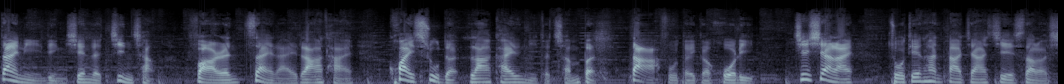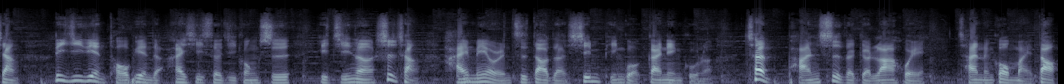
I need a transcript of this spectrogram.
带你领先的进场，法人再来拉抬，快速的拉开你的成本，大幅的一个获利。接下来，昨天和大家介绍了像立基电投片的 IC 设计公司，以及呢市场还没有人知道的新苹果概念股呢，趁盘势的一个拉回，才能够买到。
